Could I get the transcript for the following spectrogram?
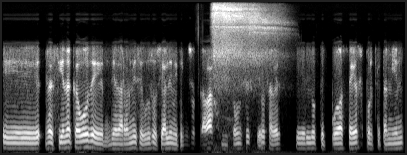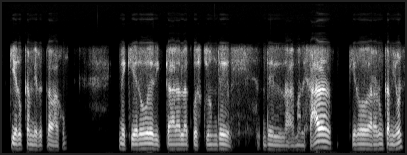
Eh, recién acabo de, agarrar mi seguro social y mi permiso de trabajo, entonces quiero saber qué es lo que puedo hacer porque también quiero cambiar de trabajo. Me quiero dedicar a la cuestión de, de la manejada, quiero agarrar un camión.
